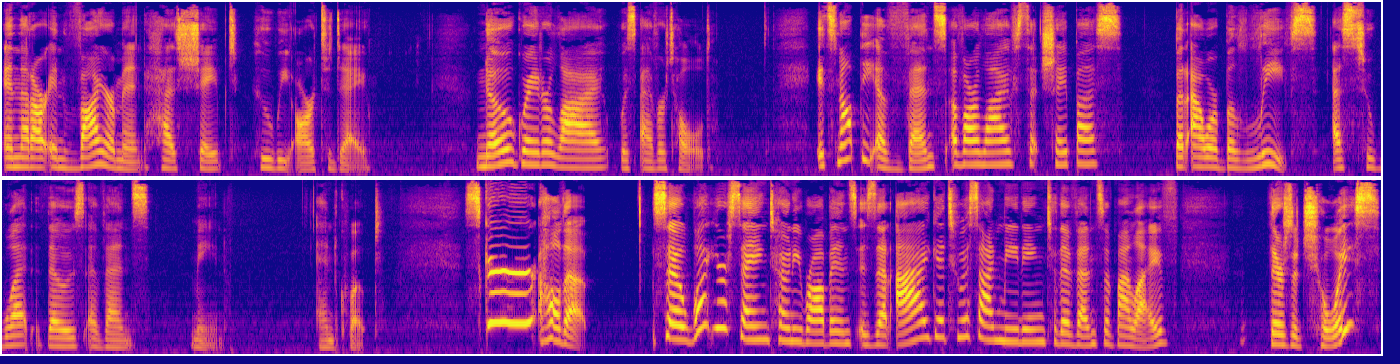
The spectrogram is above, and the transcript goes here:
and that our environment has shaped who we are today. No greater lie was ever told. It's not the events of our lives that shape us, but our beliefs as to what those events mean. End quote. Skirt, hold up. So, what you're saying, Tony Robbins, is that I get to assign meaning to the events of my life. There's a choice.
